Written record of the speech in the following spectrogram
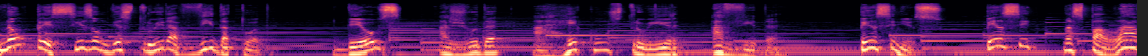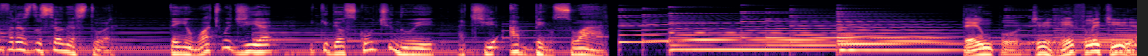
não precisam destruir a vida toda. Deus ajuda a reconstruir a vida. Pense nisso. Pense nas palavras do seu Nestor. Tenha um ótimo dia e que Deus continue a te abençoar. Tempo de refletir.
